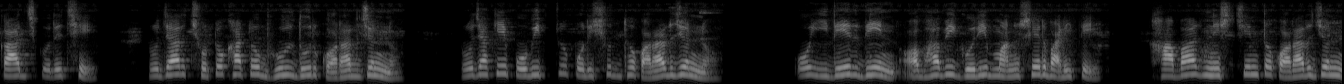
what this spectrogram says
কাজ করেছে, রোজার ছোটোখাটো ভুল দূর করার জন্য, রোজাকে পবিত্র পরিশুদ্ধ করার জন্য ও ঈদের দিন অভাবী গরিব মানুষের বাড়িতে খাবার নিশ্চিন্ত করার জন্য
